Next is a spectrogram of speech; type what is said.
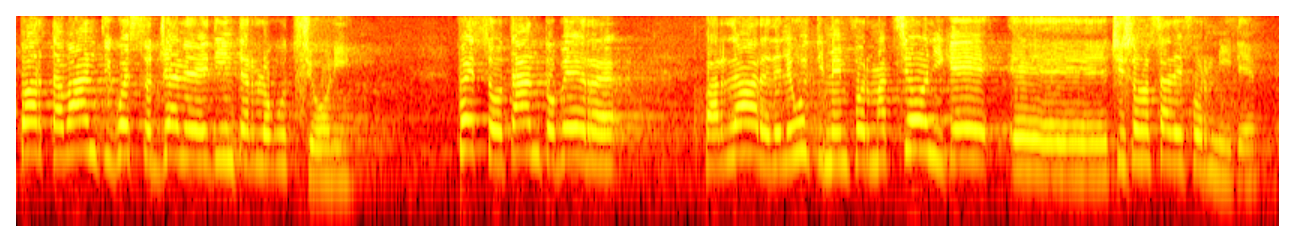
porta avanti questo genere di interlocuzioni. Questo tanto per parlare delle ultime informazioni che eh, ci sono state fornite.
